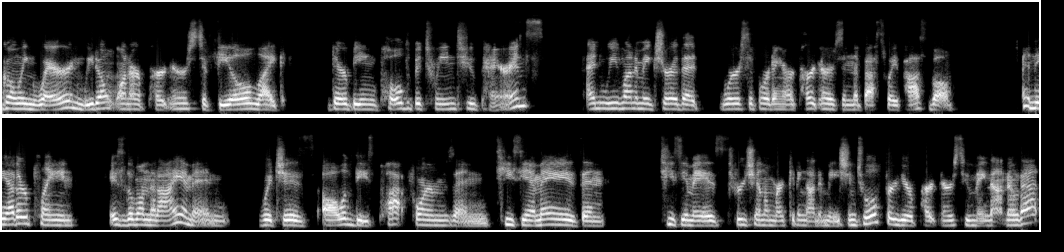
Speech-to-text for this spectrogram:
going where. And we don't want our partners to feel like they're being pulled between two parents. And we want to make sure that we're supporting our partners in the best way possible. And the other plane is the one that I am in, which is all of these platforms and TCMAs and TCMA is through channel marketing automation tool for your partners who may not know that.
